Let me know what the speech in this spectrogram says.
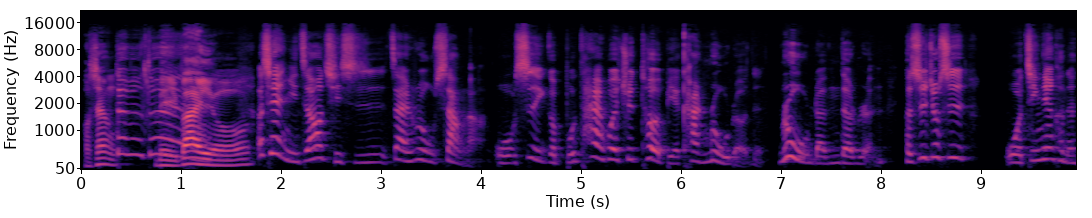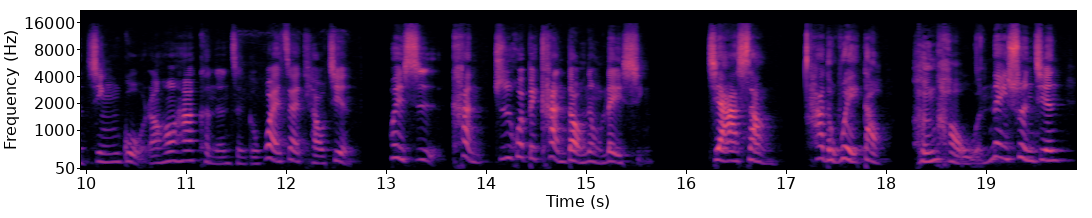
好像对对对，美拜哟。而且你知道，其实，在路上啦，我是一个不太会去特别看路人的路人的人，可是就是。我今天可能经过，然后他可能整个外在条件会是看，就是会被看到那种类型，加上它的味道很好闻，那一瞬间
